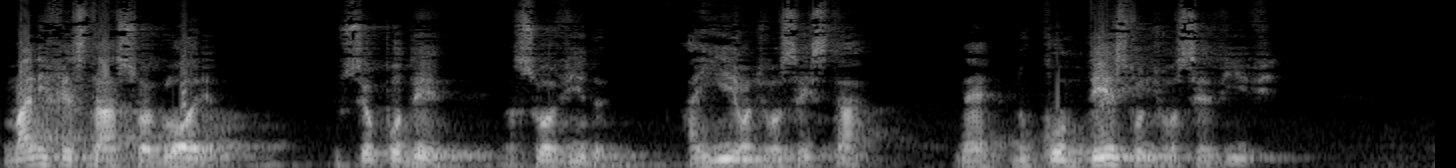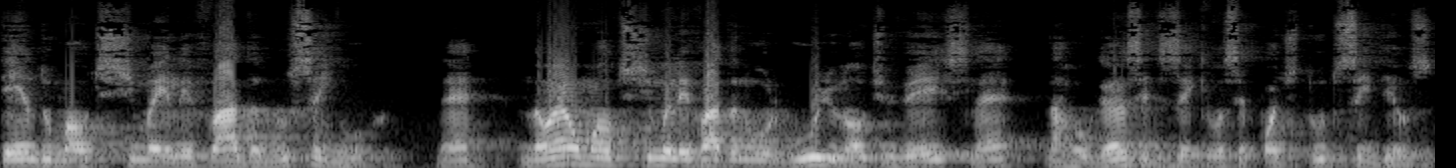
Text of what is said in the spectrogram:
manifestar a sua glória, o seu poder na sua vida, aí onde você está, né? no contexto onde você vive, tendo uma autoestima elevada no Senhor, né? Não é uma autoestima elevada no orgulho, na altivez, né? Na arrogância, dizer que você pode tudo sem Deus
